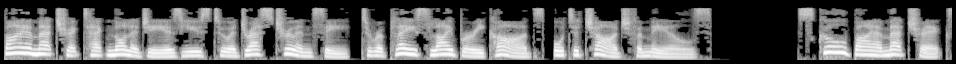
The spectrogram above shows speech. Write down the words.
Biometric technology is used to address truancy, to replace library cards, or to charge for meals. School biometrics,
